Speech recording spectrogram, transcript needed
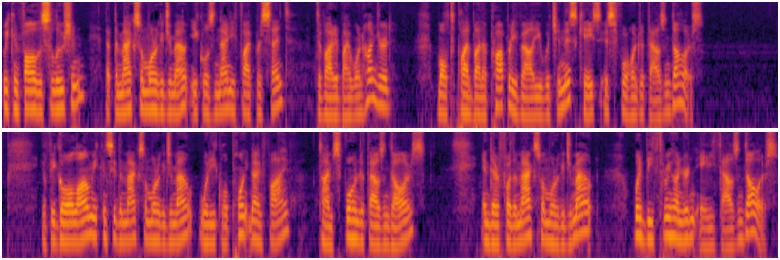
we can follow the solution that the maximum mortgage amount equals 95% divided by 100 multiplied by the property value, which in this case is $400,000. If we go along, we can see the maximum mortgage amount would equal 0.95 times $400,000, and therefore the maximum mortgage amount would be $380,000.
